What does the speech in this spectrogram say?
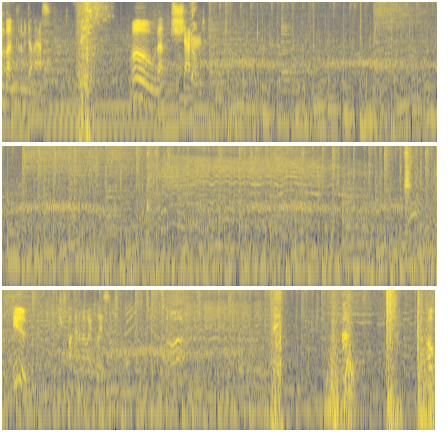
Wrong button because I'm a dumbass. Whoa, that shattered. Dude, get the fuck out of my way, please. Oh,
